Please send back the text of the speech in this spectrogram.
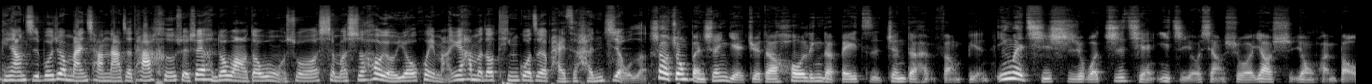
平常直播就蛮常拿着它喝水，所以很多网友都问我说什么时候有优惠嘛？因为他们都听过这个牌子很久了。少中本身也觉得 Holding 的杯子真的很方便，因为其实我之前一直有想说要使用环保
